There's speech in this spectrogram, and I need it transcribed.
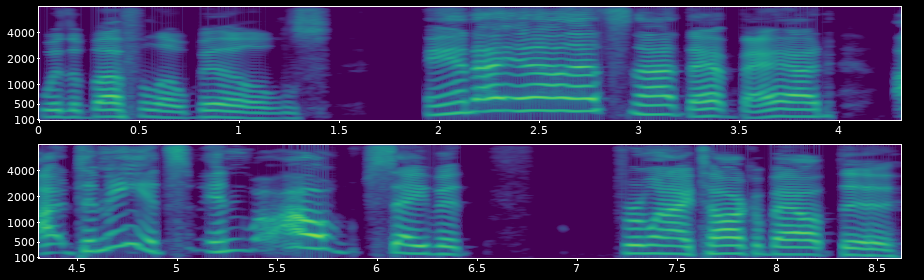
with the Buffalo Bills, and I, you know, that's not that bad. uh, to me, it's and I'll save it for when I talk about the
